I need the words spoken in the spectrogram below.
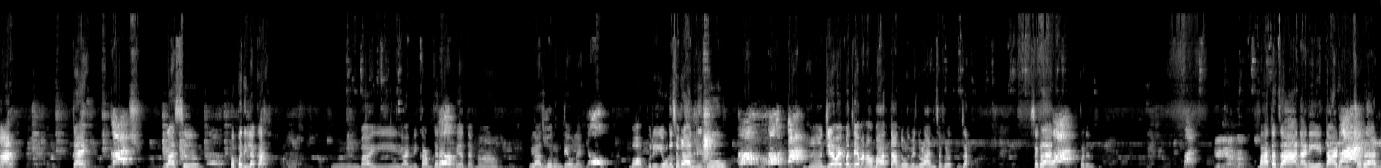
हा काय? ग्लास. पप्पा दिला का? हम्म, बाई आणि मी काम करायला लागली आता. हा ग्लास भरून ठेवलाय. बापरे एवढं सगळं आणली तू. हा जेवाय पण ते म्हणा भात तांदूळ बिंदूळ आण सगळं. जा. सगळं आण पडल. भाताचं आण आणि ताट बीट सगळं आण.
